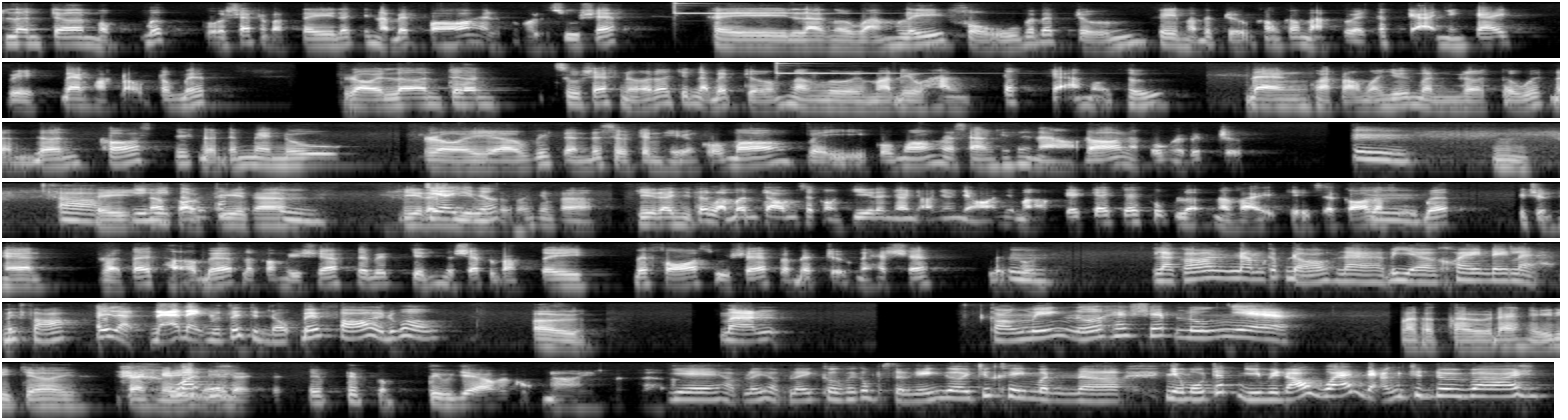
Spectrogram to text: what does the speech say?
lên trên một bước của chef de đó chính là bếp phó hay là gọi là sous chef, thì là người quản lý phụ với bếp trưởng khi mà bếp trưởng không có mặt về tất cả những cái việc đang hoạt động trong bếp. Rồi lên trên sous chef nữa, đó chính là bếp trưởng là người mà điều hành tất cả mọi thứ đang hoạt động ở dưới mình, rồi từ quyết định đến cost, quyết định đến menu rồi uh, quyết định đến sự trình hiện của món vị của món ra sao như thế nào đó là của người bếp trưởng ừ, ừ. À, thì nó còn chia ra ừ. chia ra chia nhiều nữa? nữa nhưng mà chia ra như tức là bên trong sẽ còn chia ra nhỏ nhỏ nhỏ nhỏ nhưng mà cái cái cái khúc lớn là vậy thì sẽ có là ừ. phụ bếp kitchen hand rồi tới thợ bếp là con mì chef tới bếp chính là chef de partie bếp phó sous chef và bếp trưởng là head chef vậy ừ. là có 5 cấp độ là bây giờ khoan đang là bếp phó ấy là đã đạt được tới trình độ bếp phó rồi đúng không ừ. Mạnh. Còn miếng nữa head chef luôn nha. Là từ từ đang nghĩ đi chơi. Đang nghĩ để, để, để tiếp tiếp tục tiêu dao với cuộc đời. Yeah, hợp lý hợp lý. Cần phải có một sự nghỉ ngơi trước khi mình uh, nhận một trách nhiệm gì đó quá nặng trên đôi vai.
